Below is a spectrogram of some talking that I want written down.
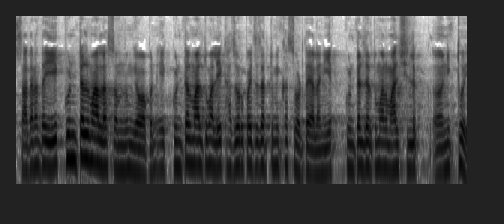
साधारणतः एक क्विंटल माल समजून घेऊ आपण एक क्विंटल माल तुम्हाला एक हजार रुपयाचं जर तुम्ही खत सोडता याल आणि एक क्विंटल जर तुम्हाला माल शिल्लक निघतोय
